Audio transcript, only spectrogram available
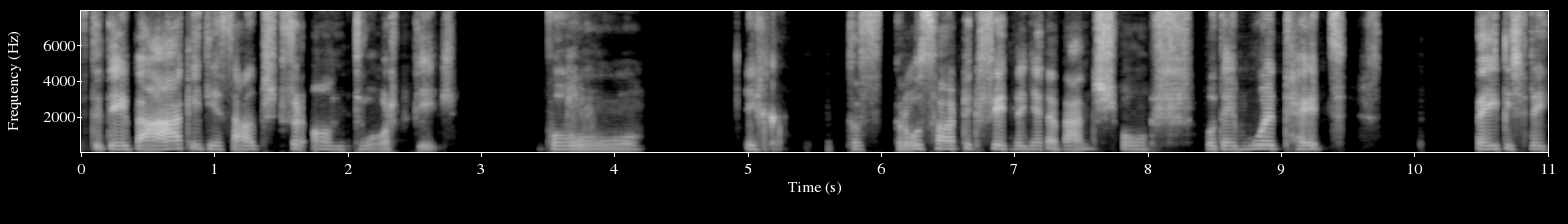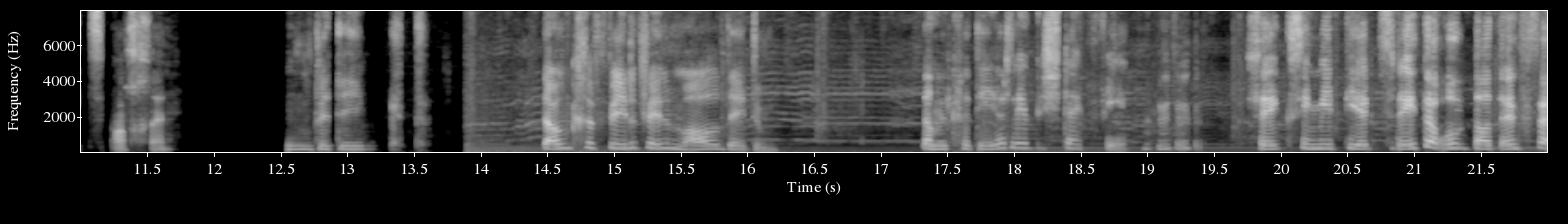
der Weg in die Selbstverantwortung, wo ich das großartig finde, jeder Mensch, der, der den Mut hat, Babyschritte zu machen. Unbedingt. Danke viel, viel mal, Dedu. Danke dir, liebe Steffi. Schön mit dir zu reden und da ein bisschen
